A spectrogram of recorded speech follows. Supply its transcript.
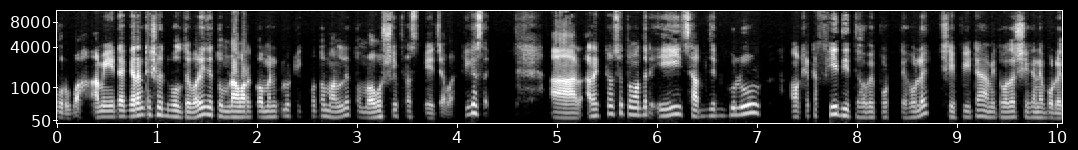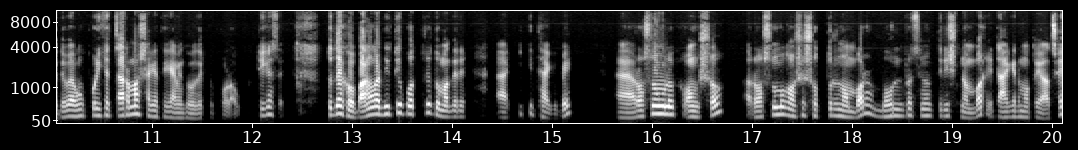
করবা? আমি এটা গ্যারান্টি সহিত বলতে পারি যে তোমরা আমার কমেন্টগুলো ঠিকমতো মানলে তোমরা অবশ্যই প্লাস পেয়ে যাবা। ঠিক আছে? আর আরেকটা হচ্ছে তোমাদের এই সাবজেক্টগুলোর আমাকে একটা ফি দিতে হবে পড়তে হলে। সেই ফিটা আমি তোমাদের সেখানে বলে দেবো এবং পরীক্ষার চার মাস আগে থেকে আমি তোমাদেরকে পড়াবো। ঠিক আছে? তো দেখো বাংলা দ্বিতীয় পত্রে তোমাদের কি, কি থাকবে? রচনামূলক অংশ, রচনামূলক অংশ ৭০ নম্বর, বহু নির্বাচনী ৩০ নম্বর। এটা আগের মতোই আছে।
